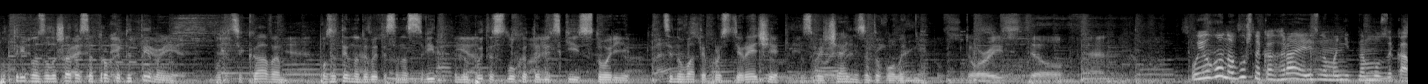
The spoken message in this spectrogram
потрібно залишатися трохи дитиною, бути цікавим, позитивно дивитися на світ, любити слухати людські історії, цінувати прості речі, звичайні задоволення. У його навушниках грає різноманітна музика.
